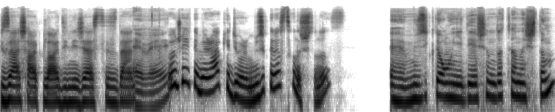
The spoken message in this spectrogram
Güzel şarkılar dinleyeceğiz sizden. Evet. Öncelikle merak ediyorum müzikle nasıl tanıştınız? Ee, müzikle 17 yaşında tanıştım.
